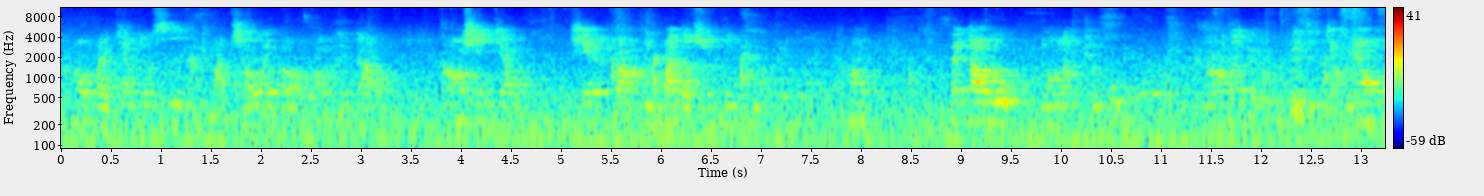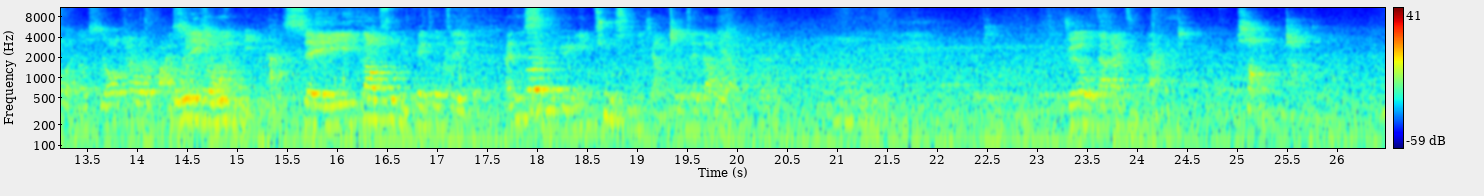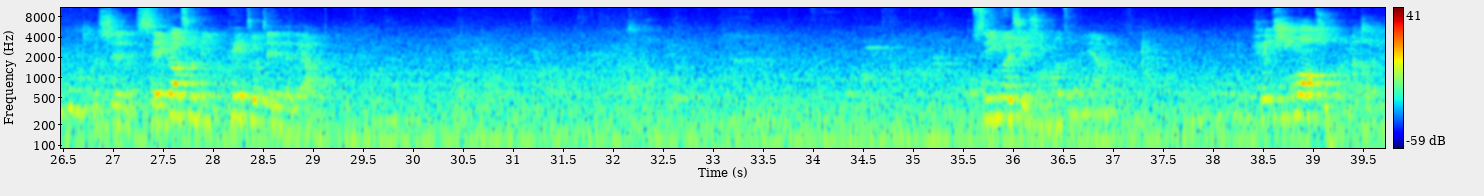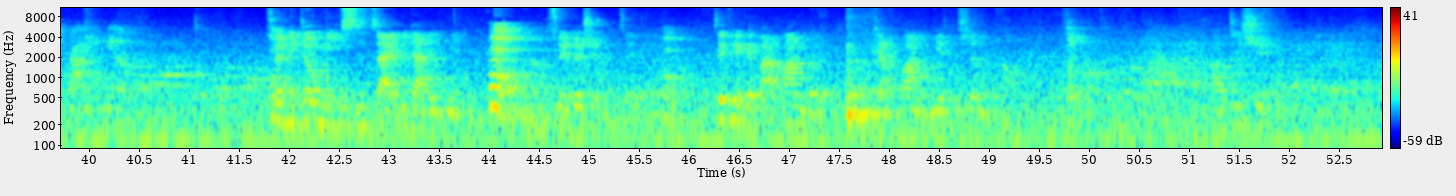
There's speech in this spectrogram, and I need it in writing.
然后白酱就是把调味包放进到，然后先将先放一半的水进去，然后再倒入牛奶全部，然后再一直搅，没有粉的时候就把我问一个问题，谁告诉你可以做这个？还是什么原因促使你想做这道料？我觉得我大概知道，上网查的。就是谁告诉你可以做这个料？是因为学期末怎么样？学期末煮的那个意大利面啊，所以你就迷失在意大利面，嗯所以就选了这个。嗯，这可以可以把它放你的讲话里面，不是很好。好，继续。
